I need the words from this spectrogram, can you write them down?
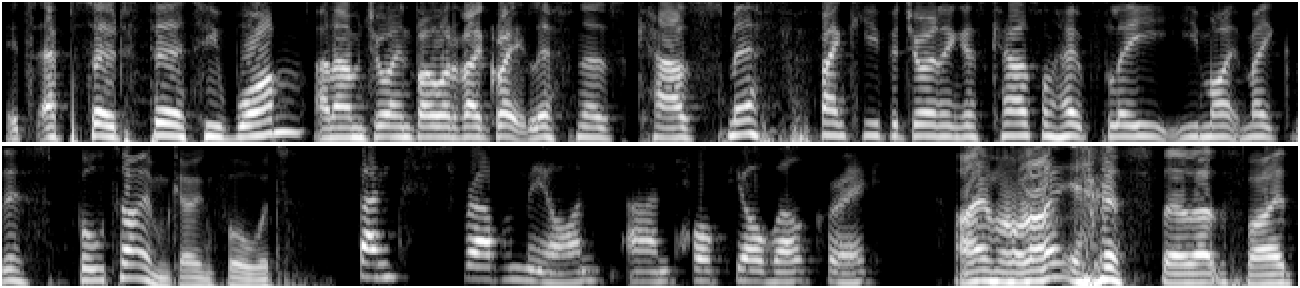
It's episode 31, and I'm joined by one of our great listeners, Kaz Smith. Thank you for joining us, Kaz, and hopefully you might make this full time going forward. Thanks for having me on, and hope you're well, Craig. I'm alright, yes, so that's fine.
